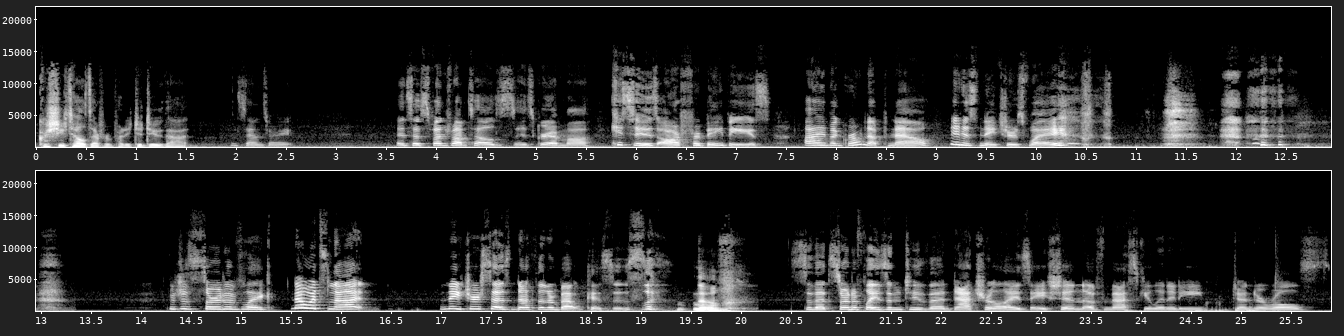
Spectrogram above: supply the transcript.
Because she tells everybody to do that. That sounds right. And so SpongeBob tells his grandma, "Kisses are for babies. I am a grown-up now. It is nature's way." Which is sort of like, no, it's not. Nature says nothing about kisses. No. So that sort of plays into the naturalization of masculinity, gender roles,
